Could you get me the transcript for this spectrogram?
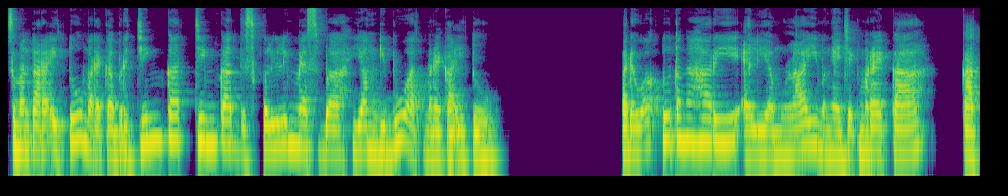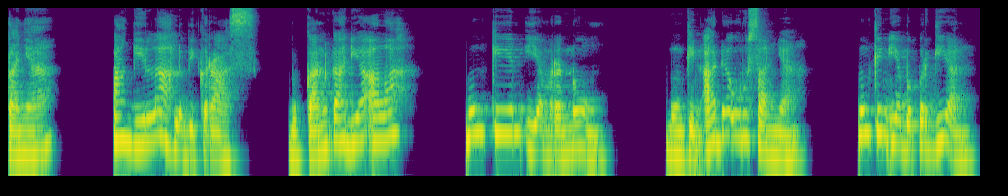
Sementara itu mereka berjingkat-jingkat di sekeliling mesbah yang dibuat mereka itu. Pada waktu tengah hari, Elia mulai mengejek mereka. Katanya, Panggillah lebih keras. Bukankah dia Allah? Mungkin ia merenung. Mungkin ada urusannya. Mungkin ia bepergian.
